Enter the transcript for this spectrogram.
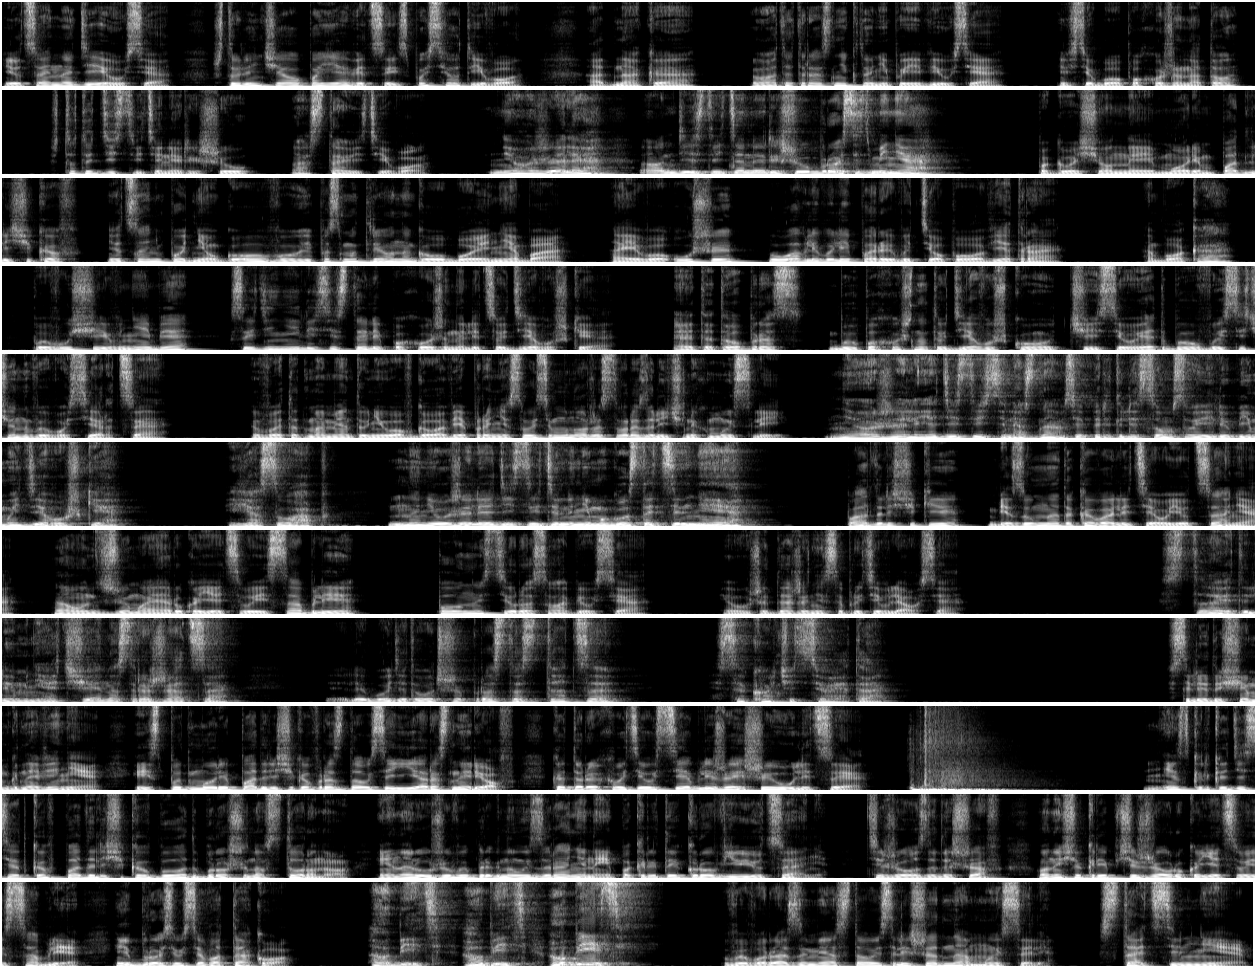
Юцань надеялся, что Линчао появится и спасет его. Однако, в этот раз никто не появился, и все было похоже на то, что ты действительно решил оставить его. Неужели он действительно решил бросить меня? Поглощенный морем падлищиков, Юцань поднял голову и посмотрел на голубое небо а его уши улавливали порывы теплого ветра. Облака, плывущие в небе, соединились и стали похожи на лицо девушки. Этот образ был похож на ту девушку, чей силуэт был высечен в его сердце. В этот момент у него в голове пронеслось множество различных мыслей. «Неужели я действительно сдамся перед лицом своей любимой девушки? Я слаб, но неужели я действительно не могу стать сильнее?» Падальщики безумно атаковали тело Юцаня, а он, сжимая рукоять своей сабли, полностью расслабился и уже даже не сопротивлялся. «Стоит ли мне отчаянно сражаться? Или будет лучше просто сдаться и закончить все это?» В следующее мгновение из-под моря падальщиков раздался яростный рев, который охватил все ближайшие улицы. Несколько десятков падальщиков было отброшено в сторону, и наружу выпрыгнул израненный, покрытый кровью Юцань. Тяжело задышав, он еще крепче сжал рукоять своей сабли и бросился в атаку. «Убить! Убить! Убить!» В его разуме осталась лишь одна мысль – стать сильнее.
